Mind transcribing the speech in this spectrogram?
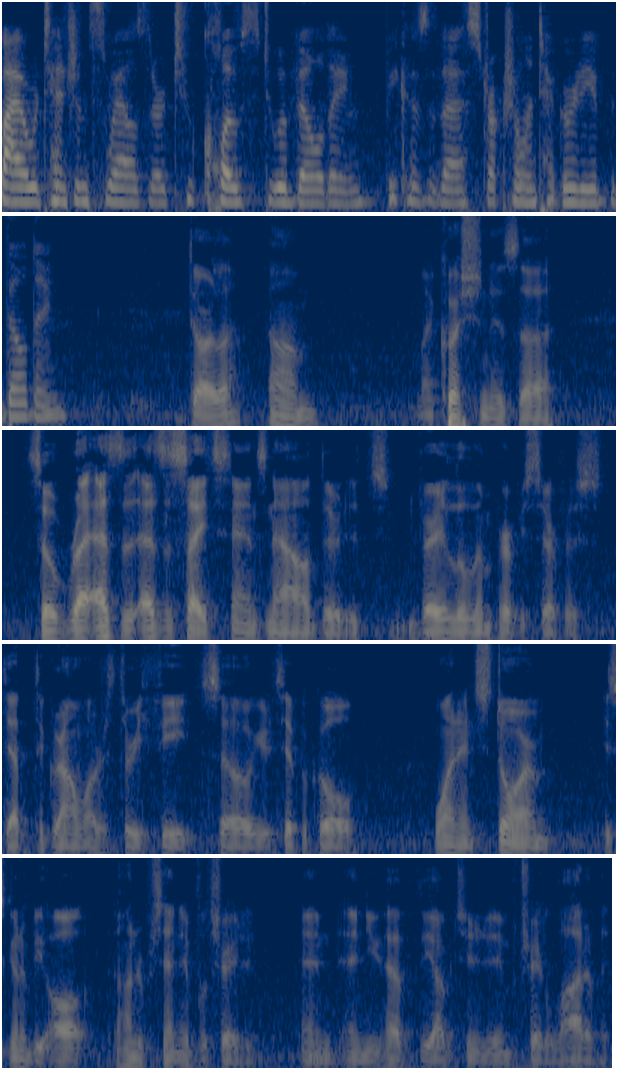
bioretention swales that are too close to a building because of the structural integrity of the building. Darla, um, my question is, uh, so right as the, as the site stands now, there it's very little impervious surface. Depth to groundwater is three feet. So your typical one-inch storm is going to be all 100% infiltrated, and and you have the opportunity to infiltrate a lot of it.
